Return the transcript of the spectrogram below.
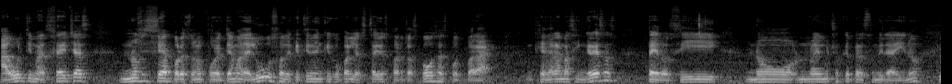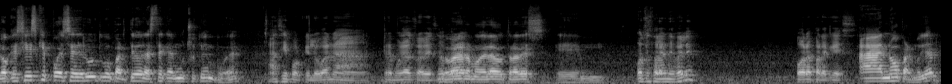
a últimas fechas, no sé si sea por eso, ¿no? Por el tema del uso, de que tienen que ocupar los estadios para otras cosas, pues para generar más ingresos, pero sí no, no hay mucho que presumir ahí, ¿no? Lo que sí es que puede ser el último partido de la Azteca en mucho tiempo, ¿eh? Ah, sí, porque lo van a remodelar otra vez, ¿no? Lo van a remodelar otra vez. em, ¿Otros para la NFL? ¿Ahora para qué es? ah, no, para el Mundial.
